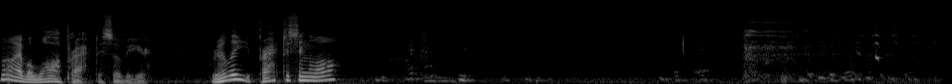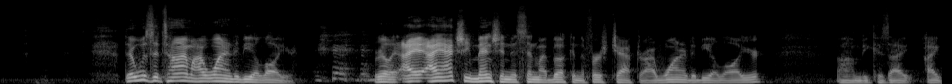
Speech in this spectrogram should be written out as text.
Well, I have a law practice over here. Really? You're practicing law? there was a time I wanted to be a lawyer. Really. I, I, actually mentioned this in my book in the first chapter. I wanted to be a lawyer um, because I, I,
